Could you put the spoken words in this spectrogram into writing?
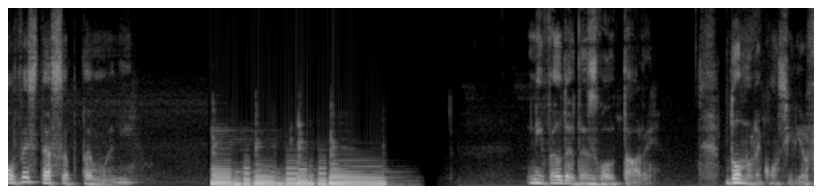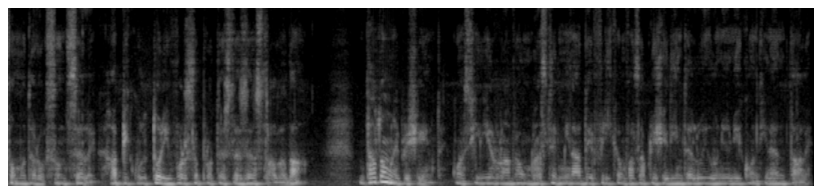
Povestea săptămânii Nivel de dezvoltare Domnule consilier, fă te rog să înțeleg, apicultorii vor să protesteze în stradă, da? Da, domnule președinte, consilierul avea un glas terminat de frică în fața președintelui Uniunii Continentale.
